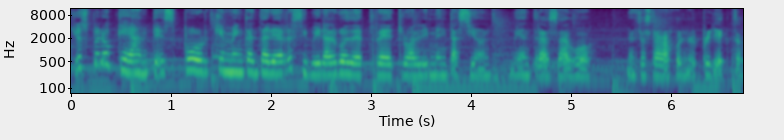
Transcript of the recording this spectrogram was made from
Yo espero que antes porque me encantaría recibir algo de retroalimentación mientras hago, mientras trabajo en el proyecto.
